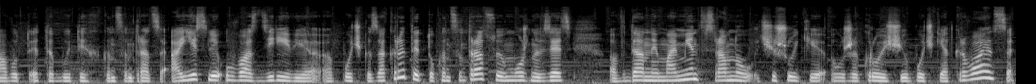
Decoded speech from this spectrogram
а вот это будет их концентрация. А если у вас деревья э, почка закрыты, то концентрацию можно взять в данный момент. Все равно чешуйки уже кроющие почки открываются,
